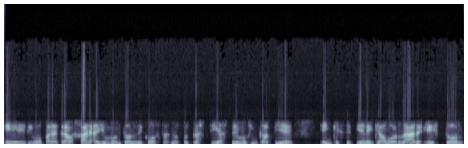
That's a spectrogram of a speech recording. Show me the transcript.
eh, digo, para trabajar hay un montón de cosas. Nosotras sí hacemos hincapié en que se tiene que abordar esto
